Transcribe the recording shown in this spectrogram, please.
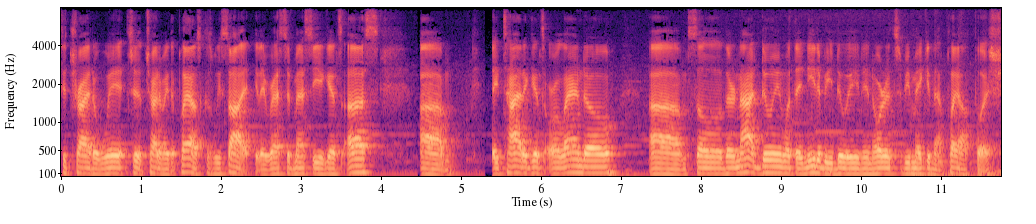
to try to win, to try to make the playoffs? Because we saw it. They rested Messi against us. Um, they tied against Orlando. Um, so they're not doing what they need to be doing in order to be making that playoff push.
